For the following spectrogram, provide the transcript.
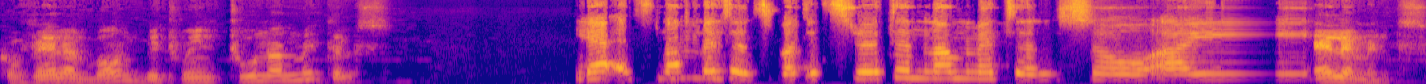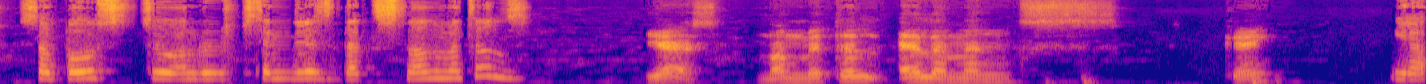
Covalent bond between two non-metals. Yeah, it's non-metals, but it's written non-metal, so I Elements. supposed to understand this that's non-metals. Yes, non-metal elements. Okay. Yeah,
